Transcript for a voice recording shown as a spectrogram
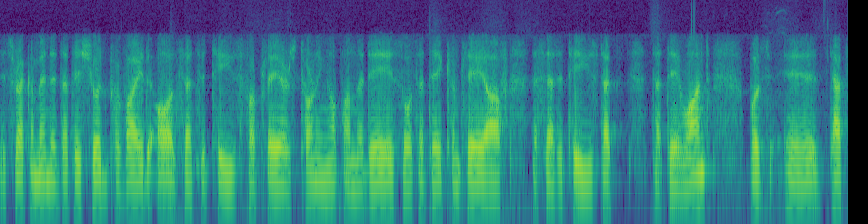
it's recommended that they should provide all sets of tees for players turning up on the day so that they can play off a set of tees that, that they want. But uh, that's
